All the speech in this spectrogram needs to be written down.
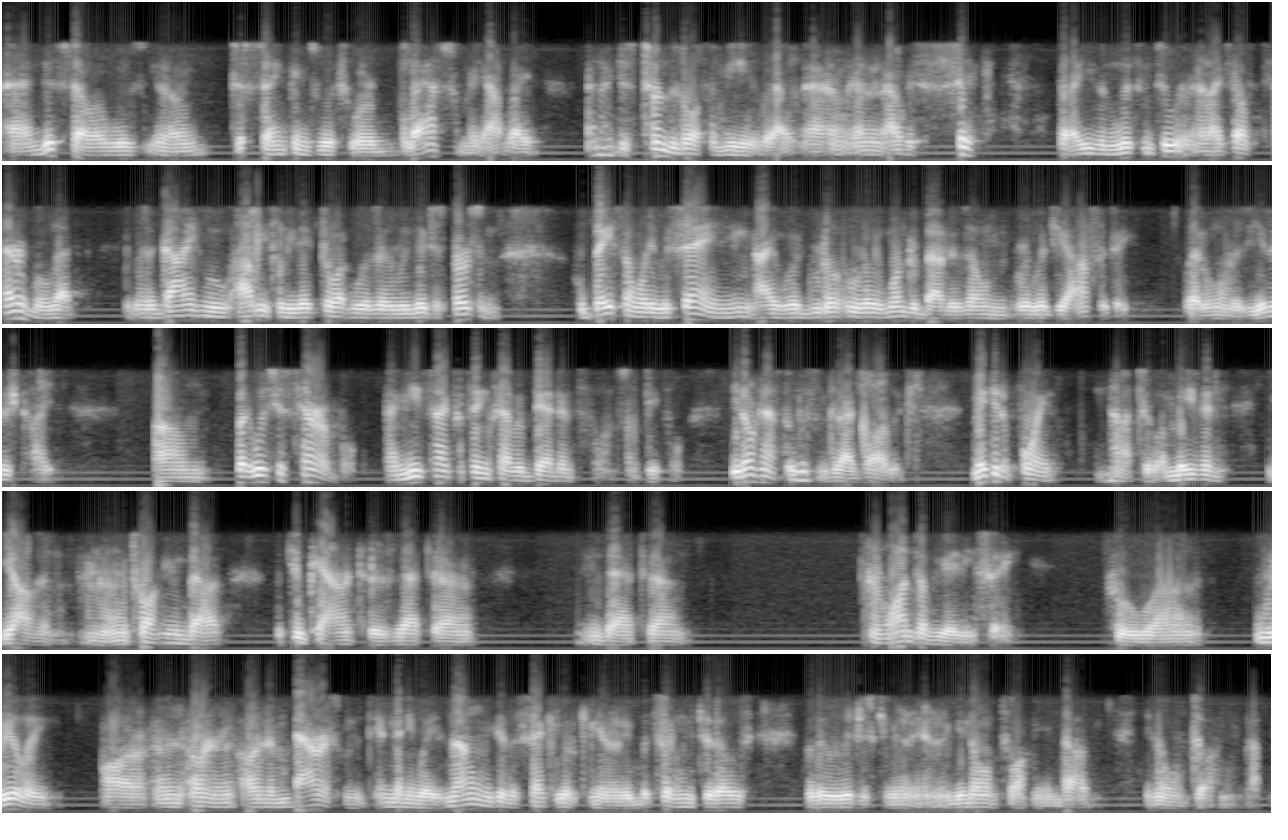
and this fellow was, you know, just saying things which were blasphemy outright. And I just turned it off immediately. I, and I was sick that I even listened to it, and I felt terrible that it was a guy who obviously they thought was a religious person, who, based on what he was saying, I would really wonder about his own religiosity, let alone his Yiddishkeit. Um, but it was just terrible. And these types of things have a bad influence on people. You don't have to listen to that garbage. Make it a point not to. I'm even Yavin. I'm talking about the two characters that uh, that uh, are on WABC, who uh, really are an, are, are an embarrassment in many ways, not only to the secular community, but certainly to those of the religious community. And you know what I'm talking about. You know what I'm talking about.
